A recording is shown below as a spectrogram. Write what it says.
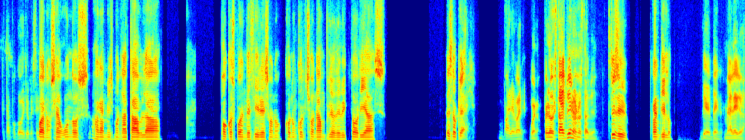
Que tampoco yo que sé. Bueno, segundos ahora mismo en la tabla. Pocos pueden decir eso, ¿no? Con un colchón amplio de victorias. Es lo que hay. Vale, vale. Bueno, ¿pero estás bien o no estás bien? Sí, sí. Tranquilo. Bien, bien, me alegra.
